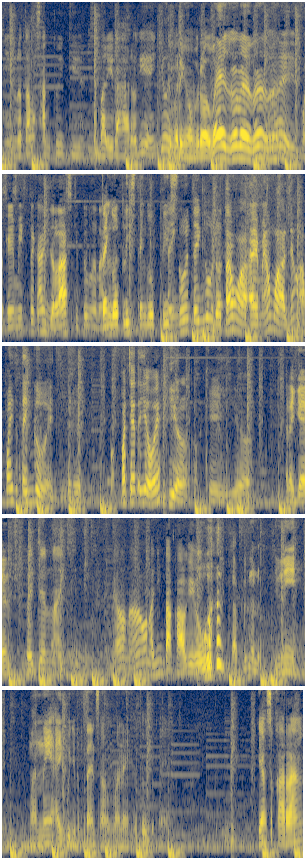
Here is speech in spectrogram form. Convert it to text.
ini udah tamu santuy gitu sabari dahar oge enjoy Sembari ngobrol, weh, bro, bro, bro. Woi, pakai mic teh kan jelas gitu ngeunana. Tenggo please, tenggo please. Tenggo, tenggo udah tahu AML malahnya apa itu tenggo. Pacet aja weh, heal. Oke, heal. Regen. Legend anjing. Mel naon anjing takal ge eueuh. Tapi menurut ini Mane aing punya pertanyaan sama Mane satu pertanyaan. Yang sekarang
